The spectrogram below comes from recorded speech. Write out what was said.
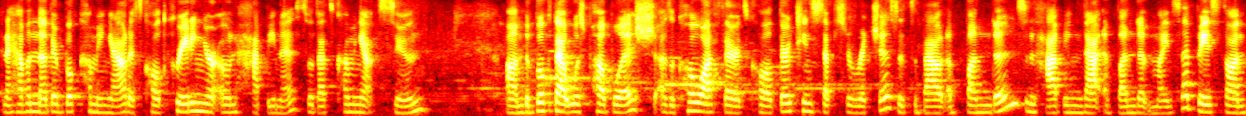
And I have another book coming out. It's called Creating Your Own Happiness. So that's coming out soon. Um, the book that was published as a co-author, it's called 13 Steps to Riches. It's about abundance and having that abundant mindset based on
